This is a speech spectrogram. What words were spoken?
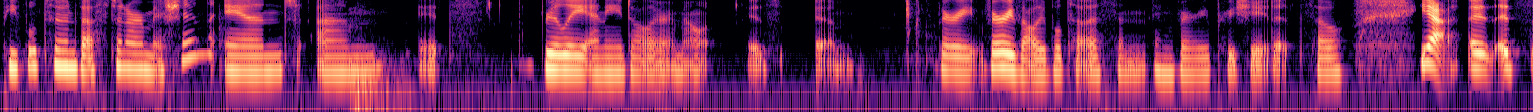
people to invest in our mission, and um, it's really any dollar amount is um, very, very valuable to us and, and very appreciated. So, yeah, it, it's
